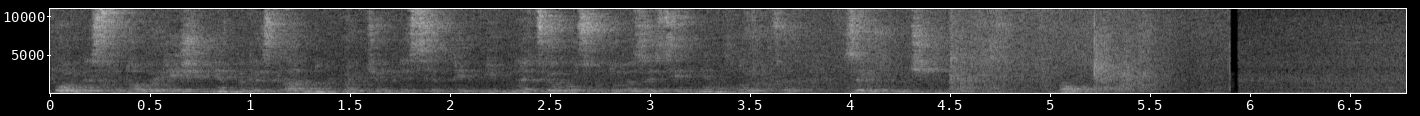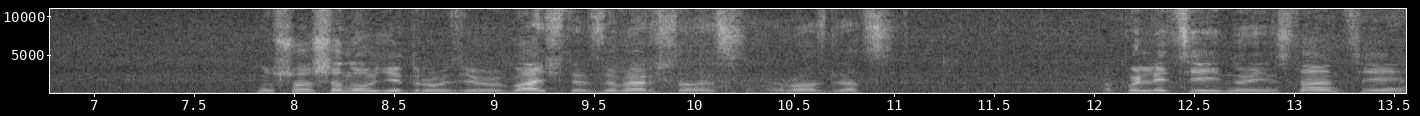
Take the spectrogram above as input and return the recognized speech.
Повне судове рішення буде складено протягом 10 днів. На цьому судове засідання хлопця закінчено. Ну що, шановні друзі, ви бачите, завершився розгляд апеляційної інстанції.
